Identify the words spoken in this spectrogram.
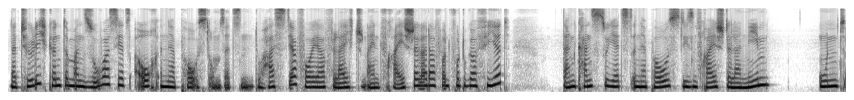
Natürlich könnte man sowas jetzt auch in der Post umsetzen. Du hast ja vorher vielleicht schon einen Freisteller davon fotografiert dann kannst du jetzt in der Post diesen Freisteller nehmen und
